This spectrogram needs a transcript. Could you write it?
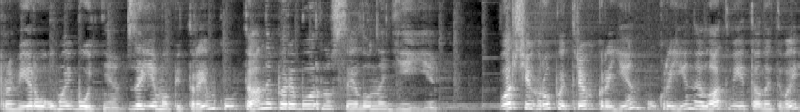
про віру у майбутнє, взаємопідтримку та непереборну силу надії. Творчі групи трьох країн України, Латвії та Литви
